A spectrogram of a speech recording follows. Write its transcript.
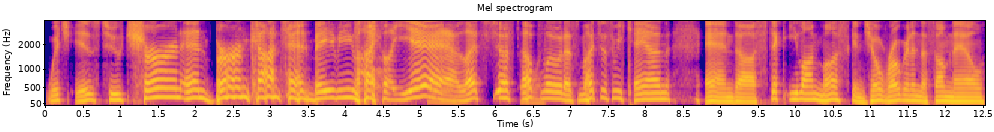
which is to churn and burn content, baby. Like, like yeah, let's just totally. upload as much as we can and uh, stick Elon Musk and Joe Rogan in the thumbnail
